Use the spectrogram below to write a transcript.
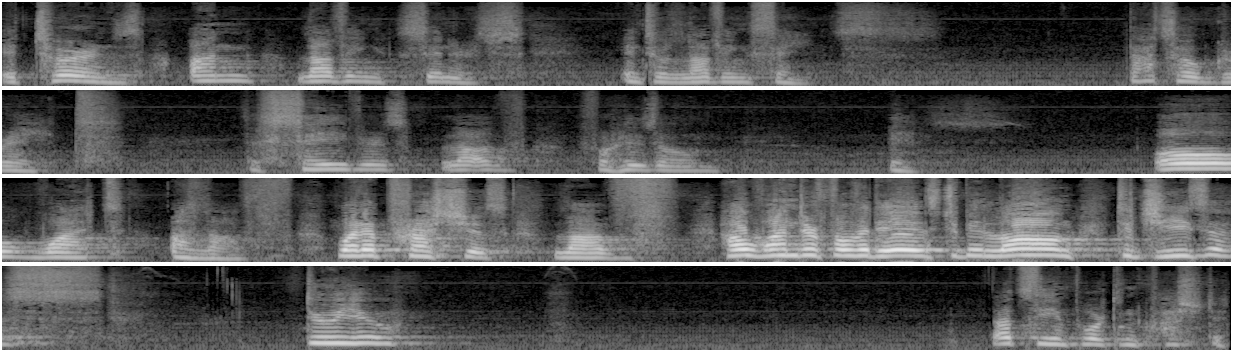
It turns unloving sinners into loving saints. That's how great the Savior's love for his own is. Oh, what a love! What a precious love! How wonderful it is to belong to Jesus. Do you? That's the important question.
